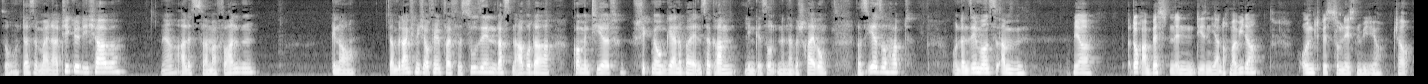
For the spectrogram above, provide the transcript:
So, das sind meine Artikel, die ich habe. Ja, alles zweimal vorhanden. Genau. Dann bedanke ich mich auf jeden Fall fürs Zusehen. Lasst ein Abo da, kommentiert, schickt mir auch gerne bei Instagram, Link ist unten in der Beschreibung, was ihr so habt. Und dann sehen wir uns am ja, doch am besten in diesem Jahr nochmal wieder. Und bis zum nächsten Video. Ciao.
